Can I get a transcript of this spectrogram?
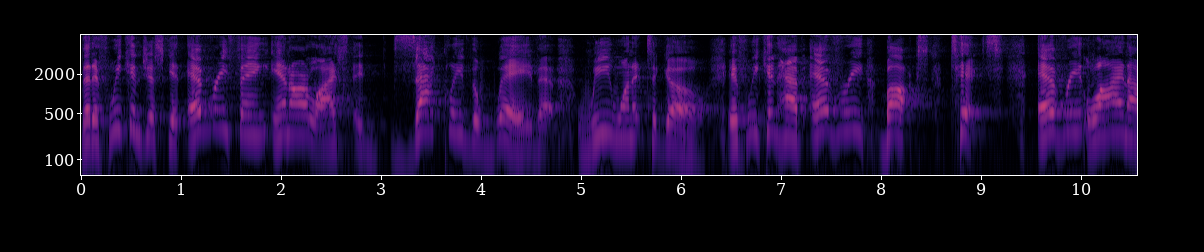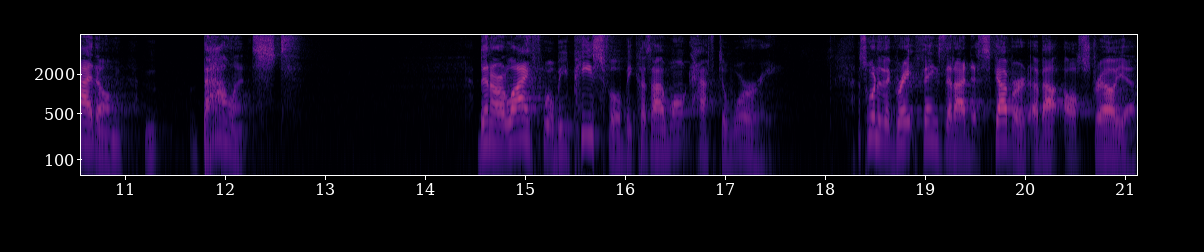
That if we can just get everything in our lives exactly the way that we want it to go, if we can have every box ticked, every line item balanced, then our life will be peaceful because I won't have to worry. That's one of the great things that I discovered about Australia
